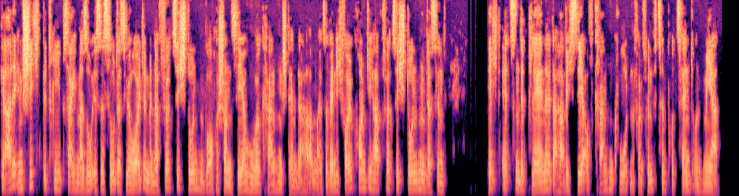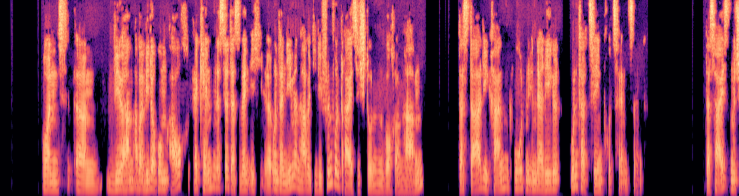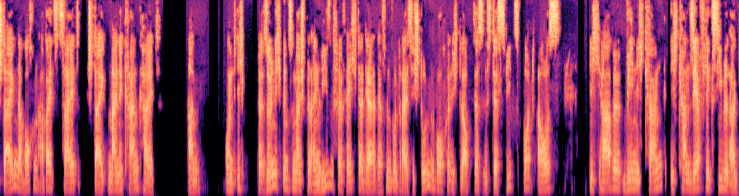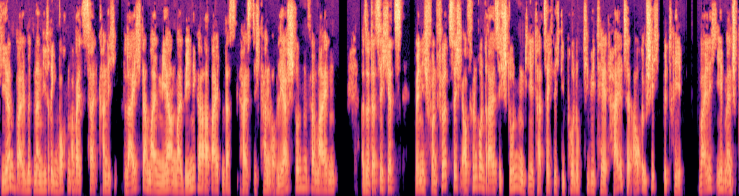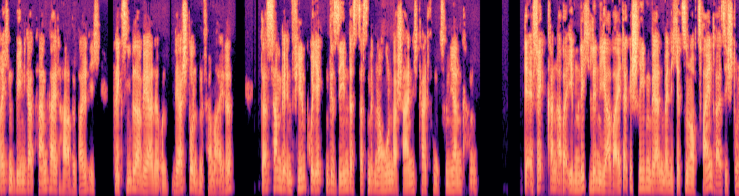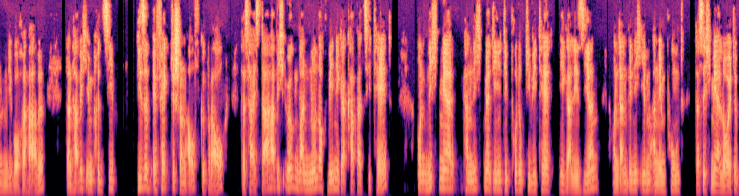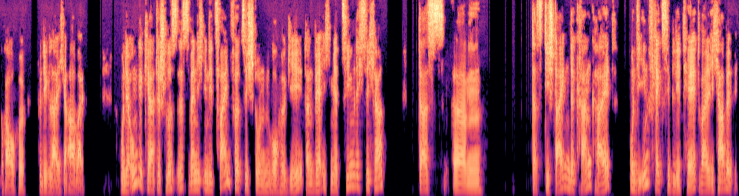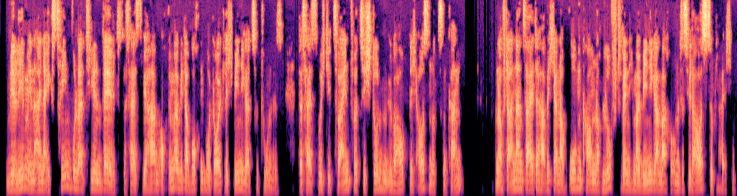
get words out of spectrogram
gerade im Schichtbetrieb, sage ich mal so, ist es so, dass wir heute mit einer 40-Stunden-Woche schon sehr hohe Krankenstände haben. Also wenn ich Vollkonti habe, 40 Stunden, das sind echt ätzende Pläne. Da habe ich sehr oft Krankenquoten von 15 Prozent und mehr. Und ähm, wir haben aber wiederum auch Erkenntnisse, dass wenn ich äh, Unternehmen habe, die die 35-Stunden-Woche haben, dass da die Krankenquoten in der Regel unter 10 Prozent sind. Das heißt, mit steigender Wochenarbeitszeit steigt meine Krankheit an. Und ich persönlich bin zum Beispiel ein Riesenverfechter der, der 35-Stunden-Woche. Ich glaube, das ist der Sweet Spot aus ich habe wenig krank, ich kann sehr flexibel agieren, weil mit einer niedrigen Wochenarbeitszeit kann ich leichter mal mehr und mal weniger arbeiten. Das heißt, ich kann auch Lehrstunden vermeiden. Also, dass ich jetzt, wenn ich von 40 auf 35 Stunden gehe, tatsächlich die Produktivität halte, auch im Schichtbetrieb, weil ich eben entsprechend weniger Krankheit habe, weil ich flexibler werde und Lehrstunden vermeide. Das haben wir in vielen Projekten gesehen, dass das mit einer hohen Wahrscheinlichkeit funktionieren kann. Der Effekt kann aber eben nicht linear weitergeschrieben werden. Wenn ich jetzt nur noch 32 Stunden die Woche habe, dann habe ich im Prinzip diese Effekte schon aufgebraucht. Das heißt, da habe ich irgendwann nur noch weniger Kapazität und nicht mehr, kann nicht mehr die, die Produktivität egalisieren. Und dann bin ich eben an dem Punkt, dass ich mehr Leute brauche für die gleiche Arbeit. Und der umgekehrte Schluss ist, wenn ich in die 42-Stunden-Woche gehe, dann wäre ich mir ziemlich sicher, dass ähm, dass die steigende Krankheit und die Inflexibilität, weil ich habe, wir leben in einer extrem volatilen Welt. Das heißt, wir haben auch immer wieder Wochen, wo deutlich weniger zu tun ist. Das heißt, wo ich die 42 Stunden überhaupt nicht ausnutzen kann. Und auf der anderen Seite habe ich ja nach oben kaum noch Luft, wenn ich mal weniger mache, um das wieder auszugleichen.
